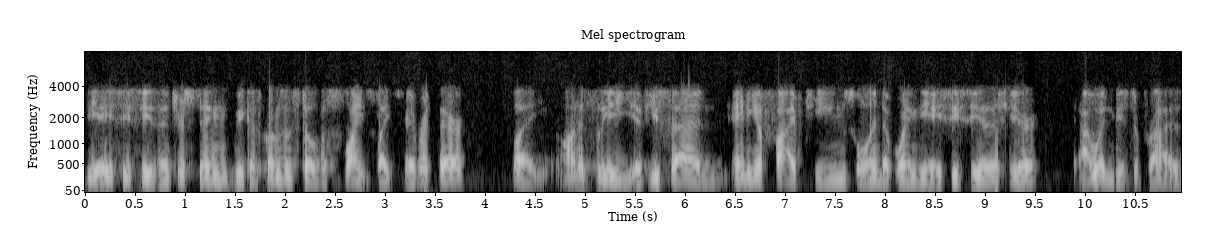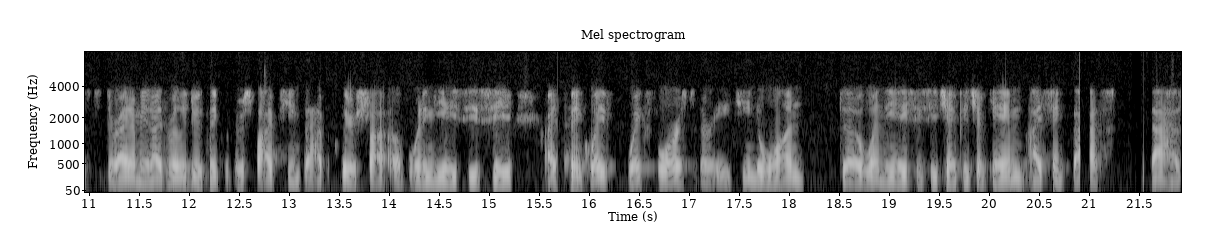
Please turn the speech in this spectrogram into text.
the ACC is interesting because Clemson's still the slight, slight favorite there. But honestly, if you said any of five teams will end up winning the ACC this year, I wouldn't be surprised, right? I mean, I really do think that there's five teams that have a clear shot of winning the ACC. I think Wake, Wake Forest, they're 18 to one to win the ACC championship game. I think that's that has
